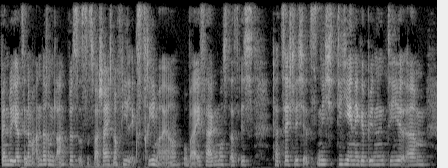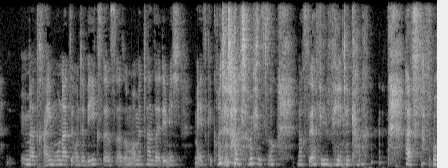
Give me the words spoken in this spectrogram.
wenn du jetzt in einem anderen Land bist, ist es wahrscheinlich noch viel extremer, ja. Wobei ich sagen muss, dass ich tatsächlich jetzt nicht diejenige bin, die ähm, immer drei Monate unterwegs ist. Also momentan, seitdem ich Mails gegründet habe, sowieso noch sehr viel weniger als davor.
